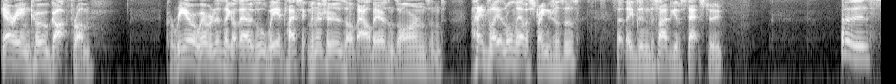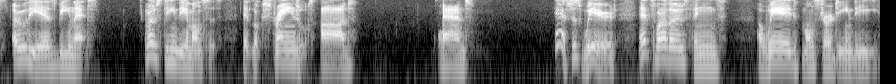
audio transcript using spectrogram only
Gary and Co. got from Korea or wherever it is. They got those little weird plastic miniatures of owlbears and xorns and pine players and all the other strangenesses that they didn't decide to give stats to. But it is over the years been that most D and D monsters. It looks strange, it looks odd, and yeah, it's just weird. It's one of those things, a weird monster of D and D.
